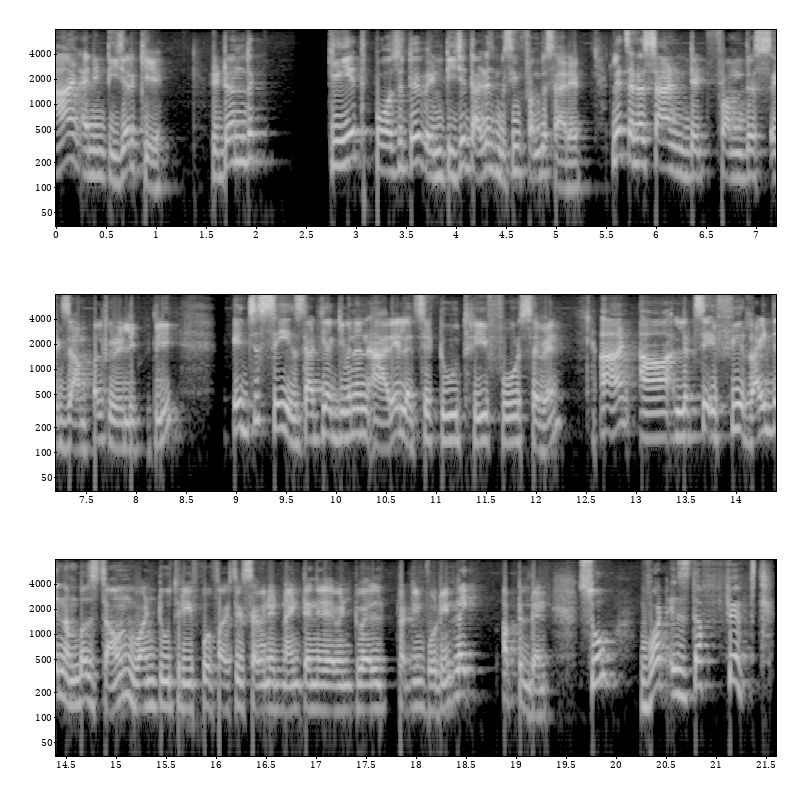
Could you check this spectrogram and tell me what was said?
and an integer k. Return the kth positive integer that is missing from this array. Let's understand it from this example really quickly. It just says that we are given an array, let's say 2, 3, 4, 7. And uh, let's say if we write the numbers down 1, 2, 3, 4, 5, 6, 7, 8, 9, 10, 11, 12, 13, 14, like up till then. So what is the fifth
